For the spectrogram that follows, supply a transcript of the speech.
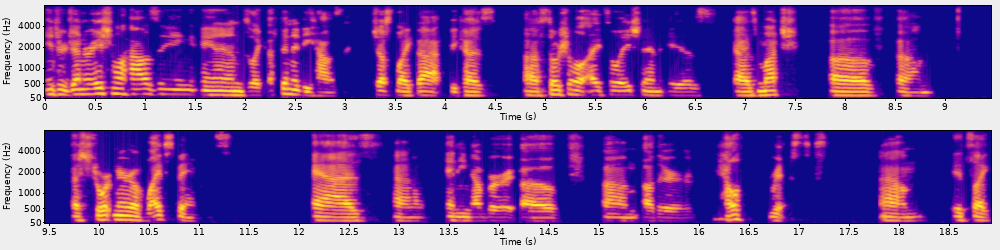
intergenerational housing and like affinity housing, just like that, because uh, social isolation is as much of um, a shortener of lifespans as uh, any number of um, other health risks. Um, it's like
